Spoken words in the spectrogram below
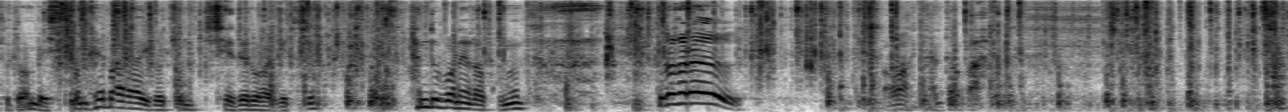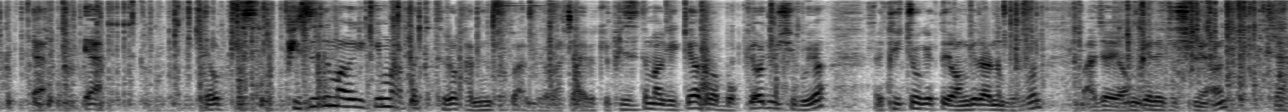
저도 한 몇십 번 해봐야 이거 좀 제대로 하겠지. 한두 번 해갖고는 들어가라! 아, 안 들어가. 야, 야, 이거 비스, 비스듬하게 끼면 아까 들어갔는데도 안 들어가. 자, 이렇게 비스듬하게 껴서 목 껴주시고요. 뒤쪽에 또 연결하는 부분 마저 연결해 주시면. 자,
